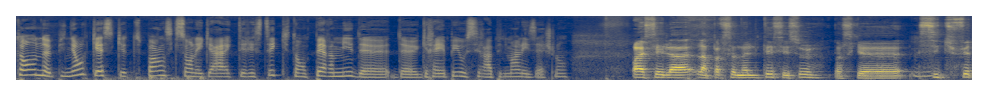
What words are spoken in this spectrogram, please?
ton opinion, qu'est-ce que tu penses qui sont les caractéristiques qui t'ont permis de, de grimper aussi rapidement les échelons? Ouais, c'est la, la personnalité, c'est sûr. Parce que Mhm. si tu fit,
